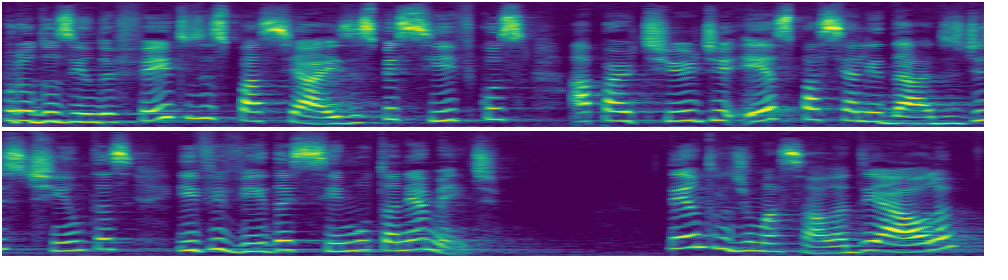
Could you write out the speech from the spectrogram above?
produzindo efeitos espaciais específicos a partir de espacialidades distintas e vividas simultaneamente. Dentro de uma sala de aula,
